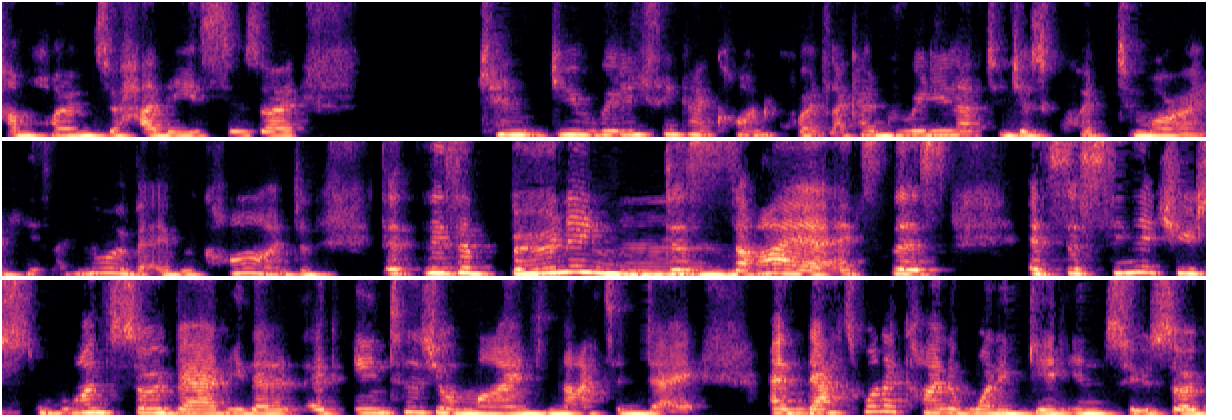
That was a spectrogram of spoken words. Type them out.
come home to hubby. So, so can do you really think I can't quit? Like I'd really love to just quit tomorrow. And he's like, No, babe, we can't. And that there's a burning Mm. desire. It's this, it's this thing that you want so badly that it, it enters your mind night and day. And that's what I kind of want to get into. So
